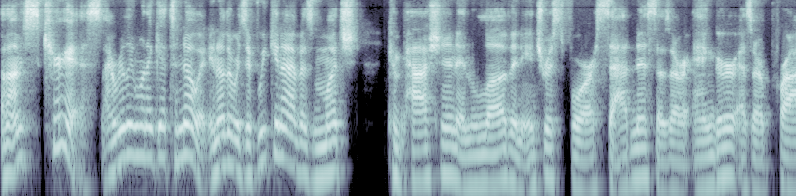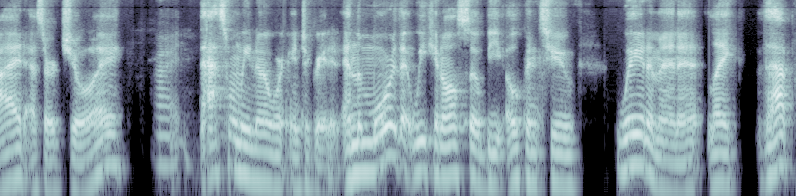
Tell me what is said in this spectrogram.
Uh, I'm just curious. I really want to get to know it. In other words, if we can have as much compassion and love and interest for our sadness as our anger, as our pride, as our joy, right. that's when we know we're integrated. And the more that we can also be open to, wait a minute, like that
